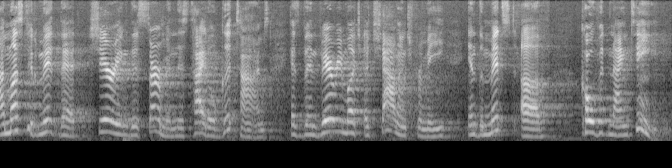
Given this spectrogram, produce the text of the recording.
I must admit that sharing this sermon, this title, Good Times, has been very much a challenge for me in the midst of COVID 19.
